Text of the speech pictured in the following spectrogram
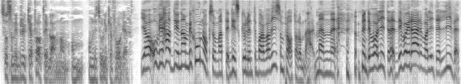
så som vi brukar prata ibland om, om, om, lite olika frågor. Ja, och vi hade ju en ambition också om att det skulle inte bara vara vi som pratade om det här. Men, men det, var lite, det var ju där det var lite livet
